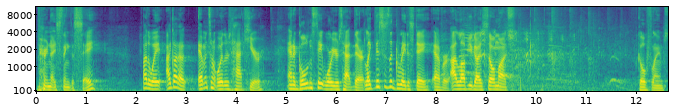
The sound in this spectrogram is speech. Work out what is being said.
very nice thing to say. By the way, I got a Edmonton Oilers hat here and a Golden State Warriors hat there. Like, this is the greatest day ever. I love you guys so much. Go Flames.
